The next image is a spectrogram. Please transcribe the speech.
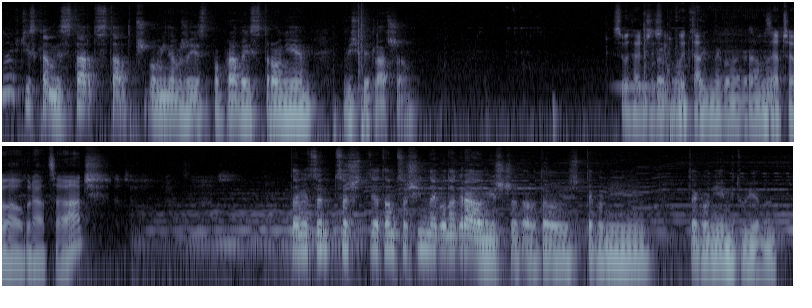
No i wciskamy start. Start przypominam, że jest po prawej stronie wyświetlacza. Słychać, że się płyta zaczęła obracać. Tam jest coś, ja tam coś innego nagrałem jeszcze, ale tego, nie, tego nie emitujemy.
